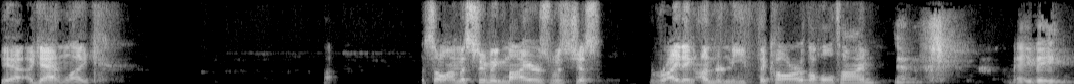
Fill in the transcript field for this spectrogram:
Yeah, again, like So I'm assuming Myers was just riding underneath the car the whole time, Yeah. Maybe.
